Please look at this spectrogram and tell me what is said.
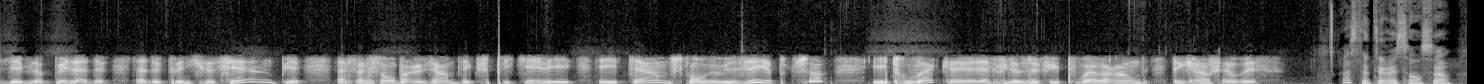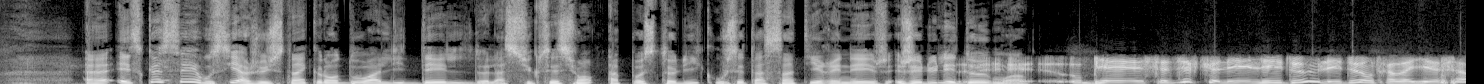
développer la, la, doctrine chrétienne, puis la façon, par exemple, d'expliquer les, les, termes, ce qu'on veut dire, tout ça. Il trouvait que la philosophie pouvait rendre de grands services. Ah, c'est intéressant ça. Euh, Est-ce que c'est aussi à Justin que l'on doit l'idée de la succession apostolique ou c'est à Saint Irénée J'ai lu les deux, moi. Euh, ou bien, c'est-à-dire que les, les, deux, les deux ont travaillé à ça,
